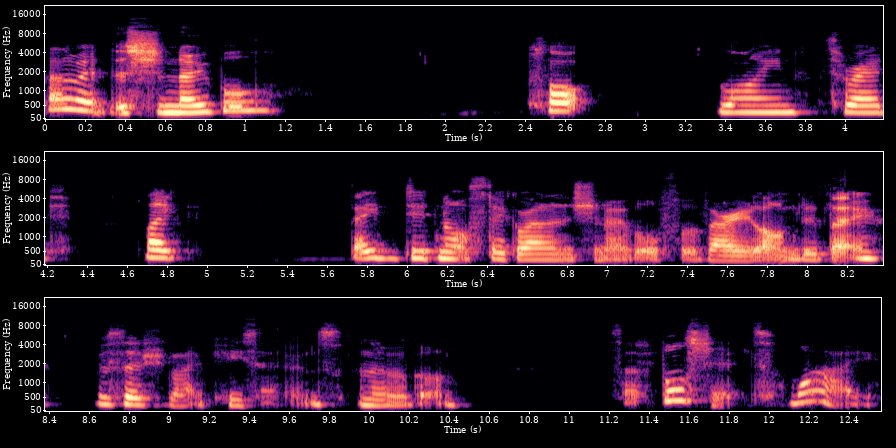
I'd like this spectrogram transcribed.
By the way, the Chernobyl plot line thread, like, they did not stick around in Chernobyl for very long, did they? It was literally like two seconds and they were gone. So that's bullshit. Why?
